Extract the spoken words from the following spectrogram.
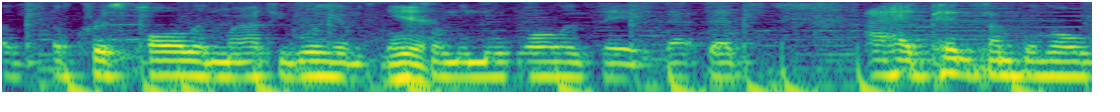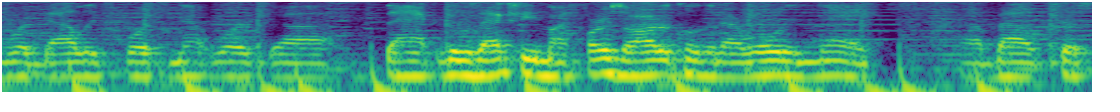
of, of Chris Paul and Monty Williams, both Yeah. from the New Orleans days. That that's I had penned something over at Bally Sports Network uh, back. It was actually my first article that I wrote in May about Chris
